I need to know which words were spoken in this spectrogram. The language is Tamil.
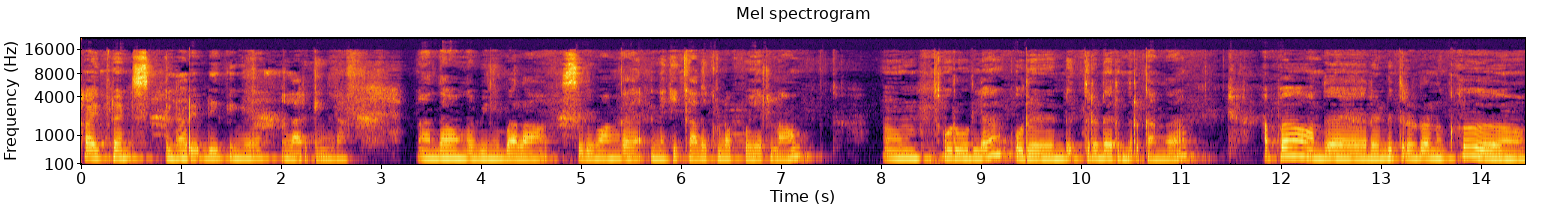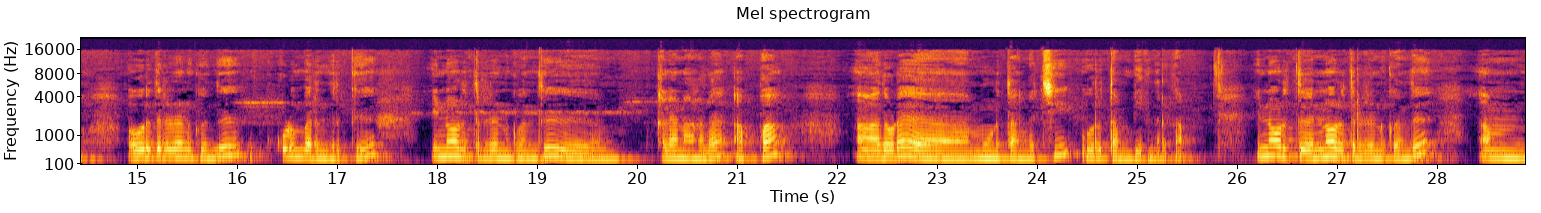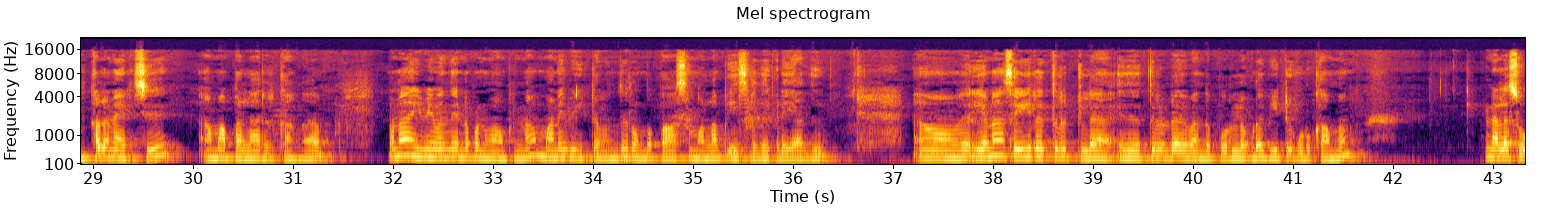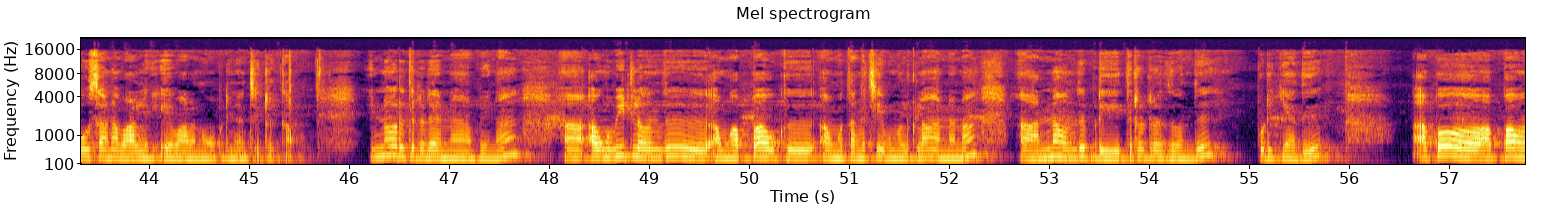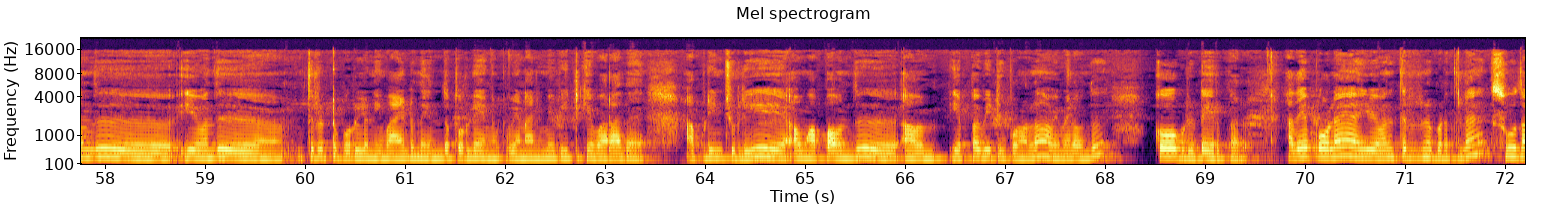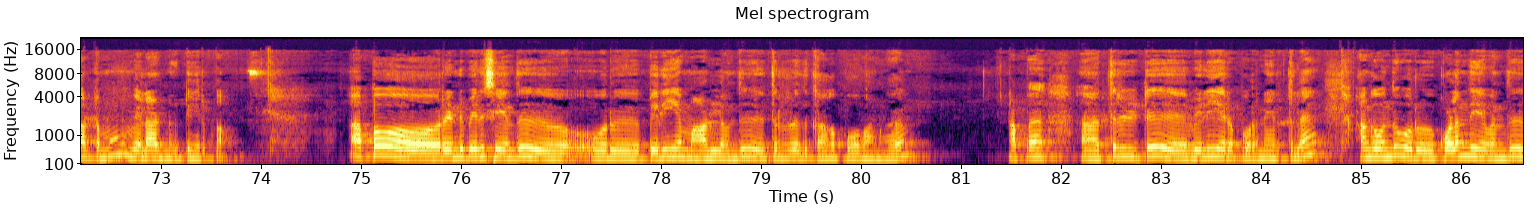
ஹாய் ஃப்ரெண்ட்ஸ் எல்லோரும் எப்படி இருக்கீங்க? நல்லா இருக்கீங்களா? நான் தான் உங்கள் வினிபாலா சரி வாங்க. இன்றைக்கி கதைக்குள்ளே போயிடலாம். ஒரு ஊரில் ஒரு ரெண்டு திருடன் இருந்திருக்காங்க. அப்போ அந்த ரெண்டு திருடனுக்கு ஒரு திருடனுக்கு வந்து குடும்பம் இருந்திருக்கு. இன்னொரு திருடனுக்கு வந்து கல்யாணம் ஆகலை. அப்பா அதோட மூணு தங்கச்சி ஒரு தம்பி இருந்திருக்கான். இன்னொருத்த இன்னொரு திருடனுக்கு வந்து கல்யாணம் ஆயிடுச்சு. அம்மா அப்பா எல்லோரும் இருக்காங்க. ஆனால் இவன் வந்து என்ன பண்ணுவான் அப்படின்னா மனைவிக்கிட்ட வந்து ரொம்ப பாசமாலாம் பேசுகிறதே கிடையாது. ஏன்னா செய்கிற திருட்டில் இது திருட வந்த பொருளை கூட வீட்டுக்கு கொடுக்காம நல்ல சொகுசான வாழ்க்கையை வாழணும் அப்படின்னு நினச்சிட்டு இருக்கான். இன்னொரு திருடன் என்ன அப்படின்னா அவங்க வீட்டில் வந்து அவங்க அப்பாவுக்கு அவங்க தங்கச்சி இவங்களுக்கெல்லாம் என்னென்னா அண்ணன் வந்து இப்படி திருடுறது வந்து பிடிக்காது. அப்போது அப்பா வந்து இவன் வந்து திருட்டு பொருளை நீ வாங்கிட்டு வந்த எந்த பொருளும் எங்களுக்கு வேணாம். இனிமேல் வீட்டுக்கே வராத. அப்படின்னு சொல்லி அவங்க அப்பா வந்து அவன் எப்போ வீட்டுக்கு போனாலும் அவன் மேலே வந்து கோவப்பட்டுக்கிட்டே இருப்பார். அதே போல் இவன் வந்து திருட்டு படத்தில் சூதாட்டமும் விளாண்டுக்கிட்டே இருப்பான். அப்போது ரெண்டு பேரும் சேர்ந்து ஒரு பெரிய மாலில் வந்து திருடுறதுக்காக போவானுங்க. அப்போ திருடிட்டு வெளியேற போகிற நேரத்தில் அங்கே வந்து ஒரு குழந்தைய வந்து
